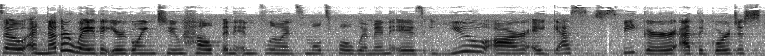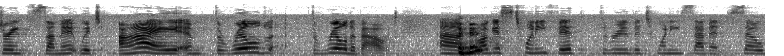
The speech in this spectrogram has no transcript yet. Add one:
So, another way that you're going to help and influence multiple women is you are a guest speaker at the Gorgeous Strength Summit, which I am thrilled thrilled about. Um, August 25th through the 27th. So,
